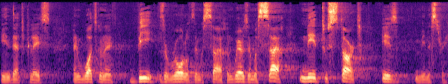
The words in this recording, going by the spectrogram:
in that place and what's going to be the role of the Messiah and where the Messiah need to start his ministry.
